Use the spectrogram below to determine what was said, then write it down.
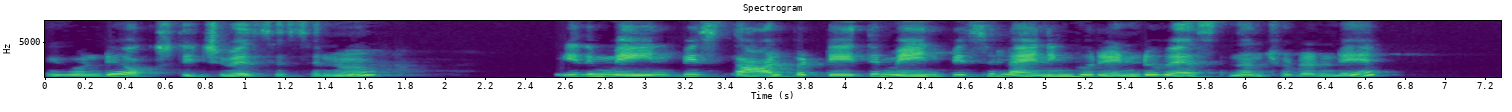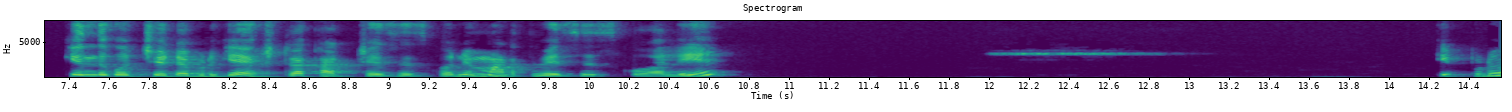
ఇవ్వండి ఒక స్టిచ్ వేసేసాను. ఇది మెయిన్ పీస్ తాళ్ళు పట్టి అయితే మెయిన్ పీస్ లైనింగ్ రెండు వేస్తున్నాను చూడండి. కిందకు వచ్చేటప్పటికి ఎక్స్ట్రా కట్ చేసేసుకొని మడత వేసేసుకోవాలి. ఇప్పుడు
